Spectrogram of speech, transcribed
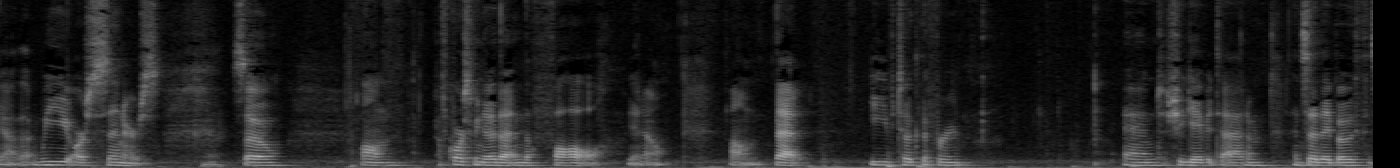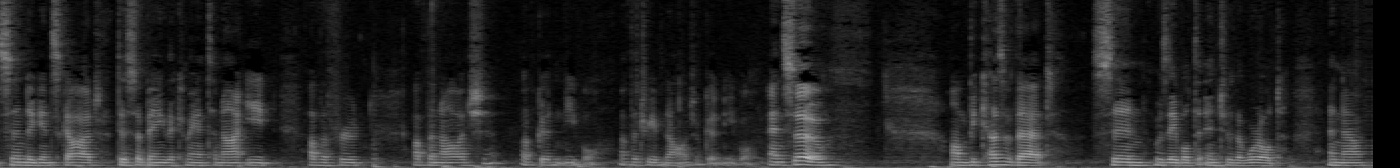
Yeah, that we are sinners. Yeah. So, um, of course, we know that in the fall, you know, um, that Eve took the fruit and she gave it to Adam, and so they both sinned against God, disobeying the command to not eat of the fruit of the knowledge of good and evil, of the tree of knowledge of good and evil. And so, um, because of that, sin was able to enter the world, and now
